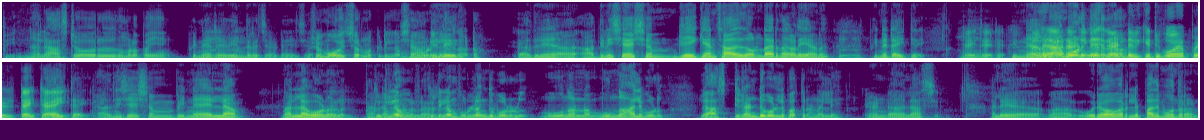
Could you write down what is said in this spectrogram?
പിന്നെ ലാസ്റ്റ് ഓവർ നമ്മളെ പയ്യൻ. പിന്നെ രവീന്ദ്ര ജഡേജ. പക്ഷെ മോഹിത് ശർമ്മ കിട്ടില്ല അതിന് അതിനുശേഷം ജയിക്കാൻ സാധ്യത ഉണ്ടായിരുന്ന കളിയാണ്. പിന്നെ ടൈറ്റ് ആയി. ടൈറ്റ് ആയിട്ട് പിന്നെ രണ്ട് വിക്കറ്റ് ആയി. ടൈറ്റ് ആയി. അതിനുശേഷം പിന്നെ എല്ലാം നല്ല ബോളുകൾ കിടിലം ബോളുകൾ ഫുൾ ലെങ്ത് ബോളുകൾ മൂന്നെണ്ണം മൂന്ന് നാല് ബോൾ ലാസ്റ്റ് രണ്ട് ബോളിൽ പത്ത് റൺ അല്ലേ? രണ്ട് ലാസ്റ്റ് അല്ലെ ഒരു ഓവറിൽ പതിമൂന്ന് റൺ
